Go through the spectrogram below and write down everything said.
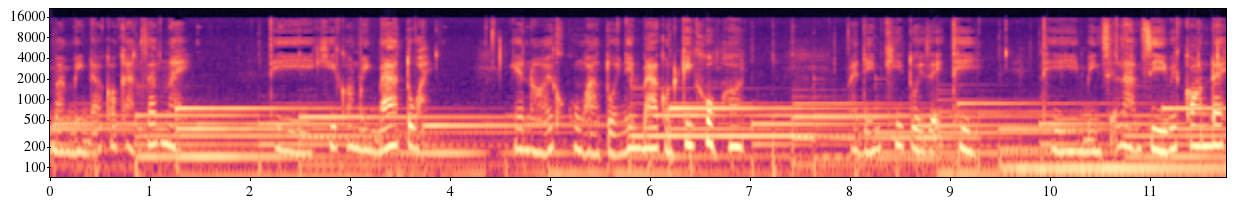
mà mình đã có cảm giác này. Thì khi con mình 3 tuổi, nghe nói của khủng hoảng tuổi nên ba còn kinh khủng hơn. Và đến khi tuổi dậy thì thì mình sẽ làm gì với con đây?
